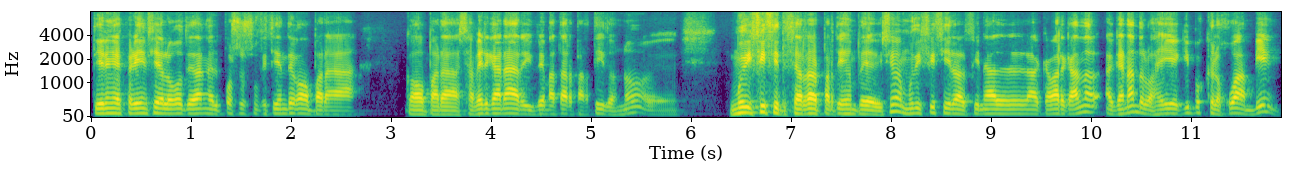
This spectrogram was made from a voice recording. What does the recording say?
tienen experiencia luego te dan el pozo suficiente como para, como para saber ganar y rematar partidos, ¿no? Eh, muy difícil cerrar partidos en primera división, es muy difícil al final acabar ganándolos. Hay equipos que lo juegan bien.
